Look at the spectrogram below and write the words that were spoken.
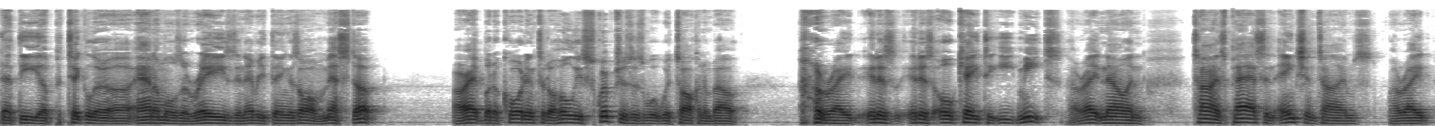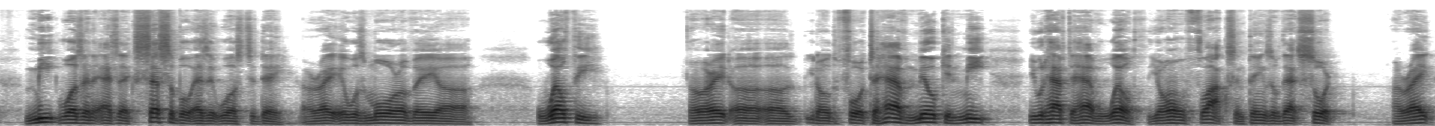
that the uh, particular uh, animals are raised and everything is all messed up. All right, but according to the holy scriptures is what we're talking about. All right, it is it is okay to eat meats. All right, now in times past, in ancient times, all right, meat wasn't as accessible as it was today. All right, it was more of a uh, wealthy. All right, uh, uh, you know, for to have milk and meat, you would have to have wealth, your own flocks and things of that sort. All right,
